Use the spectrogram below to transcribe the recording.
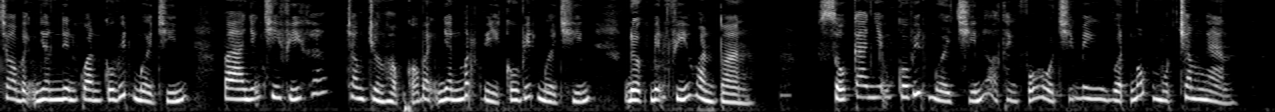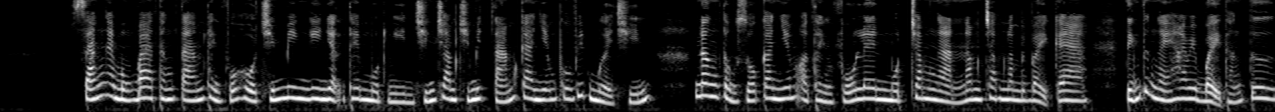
cho bệnh nhân liên quan COVID-19 và những chi phí khác trong trường hợp có bệnh nhân mất vì COVID-19 được miễn phí hoàn toàn. Số ca nhiễm COVID-19 ở thành phố Hồ Chí Minh vượt mốc 100.000. Sáng ngày 3 tháng 8, thành phố Hồ Chí Minh ghi nhận thêm 1.998 ca nhiễm COVID-19, nâng tổng số ca nhiễm ở thành phố lên 100.557 ca tính từ ngày 27 tháng 4.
